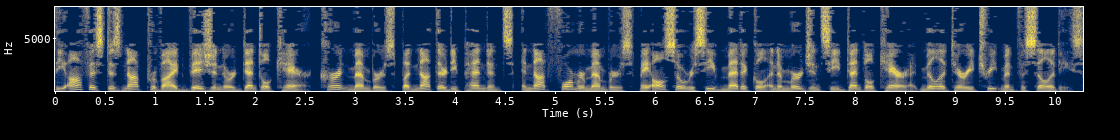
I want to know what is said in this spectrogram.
The office does not provide vision or dental care. Current members but not their dependents and not former members may also receive medical and emergency dental care at military treatment facilities.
